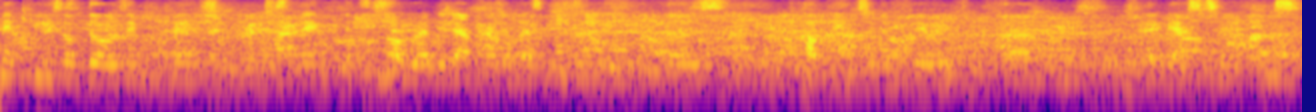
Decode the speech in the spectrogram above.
make use of those information. I just think it's not readily available, especially for those coming into the field, um, maybe as trainees.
